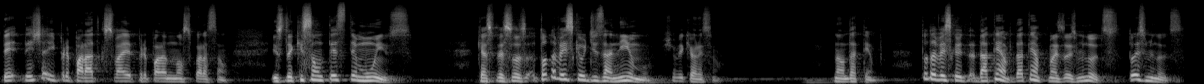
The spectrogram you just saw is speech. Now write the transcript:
de, deixa aí preparado que isso vai preparando o nosso coração. Isso daqui são testemunhos que as pessoas, toda vez que eu desanimo, deixa eu ver que horas são. Não, dá tempo. Toda vez que eu, dá tempo, dá tempo, mais dois minutos, dois minutos.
